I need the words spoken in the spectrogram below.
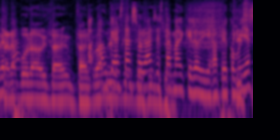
tan apurado y tan, tan rápido aunque a estas horas está mal que lo diga, pero como ya es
